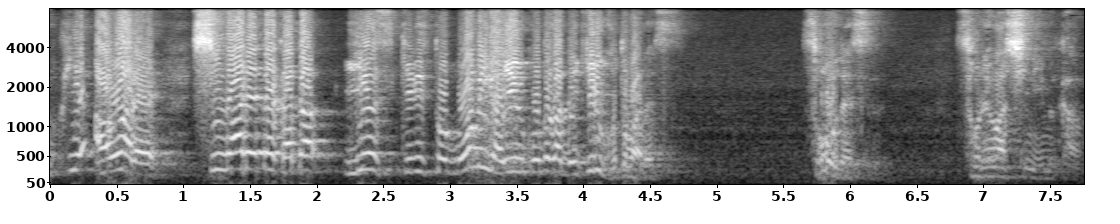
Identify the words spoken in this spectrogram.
向き合われ死なれた方イエス・キリストのみが言うことができる言葉です。そうです。それは死に向か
